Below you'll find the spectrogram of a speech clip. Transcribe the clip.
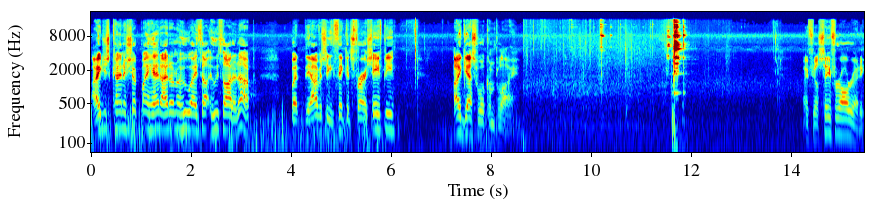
I just kind of shook my head. I don't know who I thought who thought it up, but they obviously think it's for our safety. I guess we'll comply. I feel safer already.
